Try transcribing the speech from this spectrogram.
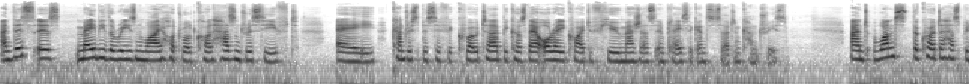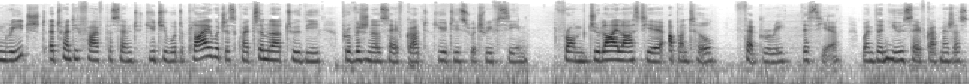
and this is maybe the reason why hot rolled coil hasn't received a country specific quota because there are already quite a few measures in place against certain countries. And once the quota has been reached, a 25% duty would apply, which is quite similar to the provisional safeguard duties which we've seen from July last year up until February this year, when the new safeguard measures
